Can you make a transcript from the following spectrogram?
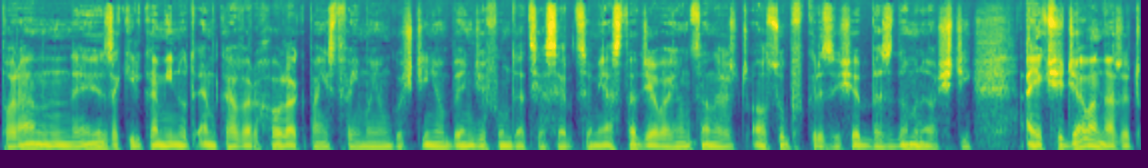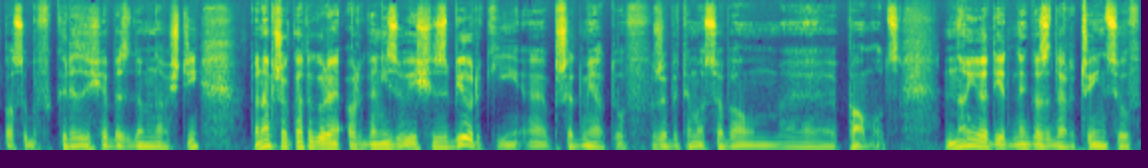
poranny. Za kilka minut MK Warcholak, Państwa i moją gościnią będzie Fundacja Serce Miasta, działająca na rzecz osób w kryzysie bezdomności. A jak się działa na rzecz osób w kryzysie bezdomności, to na przykład organizuje się zbiórki e, przedmiotów, żeby tym osobom e, pomóc. No i od jednego z darczyńców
